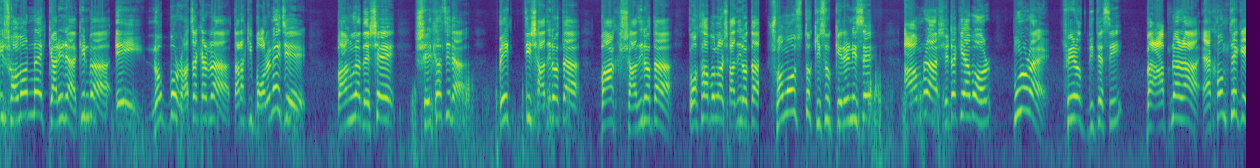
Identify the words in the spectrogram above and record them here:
এই সমন্বয়কারীরা কিংবা এই নব্য রাজাকাররা তারা কি বলে নাই যে বাংলাদেশে শেখ হাসিনা ব্যক্তি স্বাধীনতা বাক স্বাধীনতা কথা বলার স্বাধীনতা সমস্ত কিছু কেড়ে নিছে। আমরা সেটাকে আবার পুনরায় ফেরত দিতেছি বা আপনারা এখন থেকে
